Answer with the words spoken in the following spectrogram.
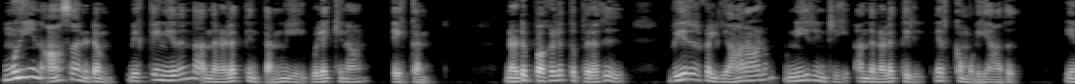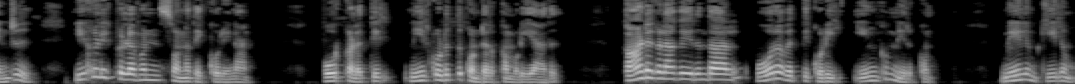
முனியின் ஆசானிடம் வெக்கை நிறைந்த அந்த நிலத்தின் தன்மையை விளக்கினான் தேக்கன். நடுப்பகலுக்கு பிறகு வீரர்கள் யாராலும் நீரின்றி அந்த நிலத்தில் நிற்க முடியாது என்று இகழிக்கிழவன் சொன்னதை கூறினான். போர்க்களத்தில் நீர் கொடுத்து கொண்டிருக்க முடியாது. காடுகளாக இருந்தால் ஓரவத்தி கொடி எங்கும் இருக்கும் மேலும் கீழும்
